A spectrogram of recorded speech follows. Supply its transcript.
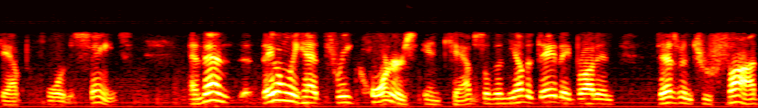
camp for the Saints. And then they only had three corners in camp. So then the other day they brought in Desmond Trufant.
